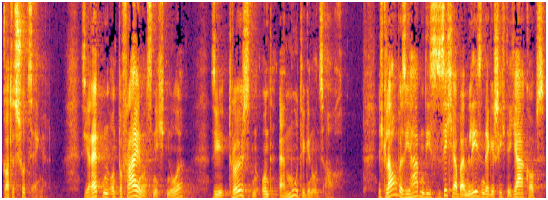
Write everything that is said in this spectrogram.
Gottes Schutzengel. Sie retten und befreien uns nicht nur, sie trösten und ermutigen uns auch. Ich glaube, Sie haben dies sicher beim Lesen der Geschichte Jakobs,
